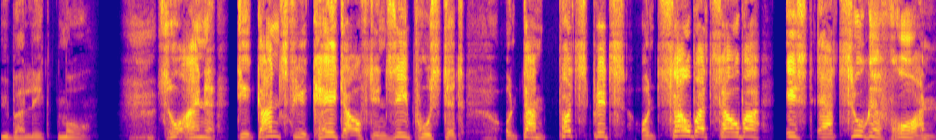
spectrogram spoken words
überlegt Mo. So eine, die ganz viel Kälte auf den See pustet, und dann Potzblitz und Zauberzauber ist er zugefroren.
